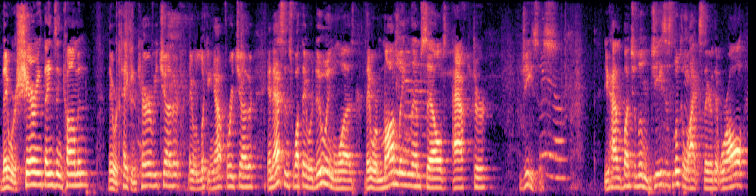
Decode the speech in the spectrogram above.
they were sharing things in common, they were taking care of each other, they were looking out for each other. In essence, what they were doing was they were modeling themselves after Jesus. You had a bunch of little Jesus lookalikes there that were all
